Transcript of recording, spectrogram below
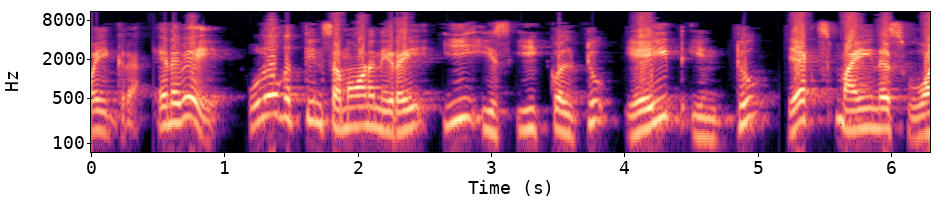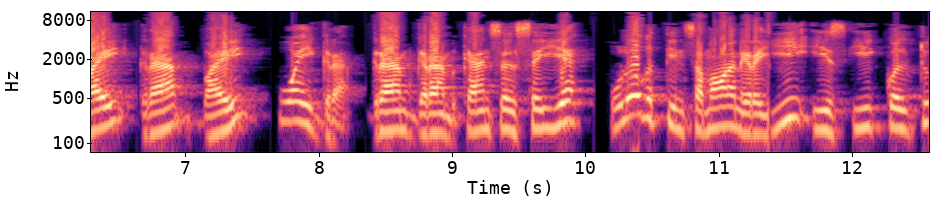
ஒய் கிராம் எனவே உலோகத்தின் சமான நிறை E is equal to 8 into x minus y gram by y gram gram gram cancel செய்ய உலோகத்தின் சமான நிறை இ is equal to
